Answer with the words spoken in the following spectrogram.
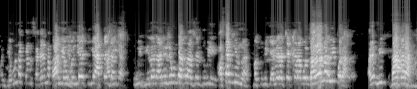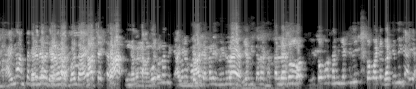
आपण देऊ ना त्यांना सगळ्यांना का देऊ देऊ. म्हणजे तुम्ही आता सांगा. तुम्ही दिलं ना आणि लिहून टाकलं असेल तुम्ही असाच देऊ ना मग तुम्ही कॅमेरा चेक करा बोल करा ना मी पण. अरे मी ना करा. आहे ना आमच्याकडे check कॅमेरा करा. बंद आहे. check करा. तुम्हाला दाखवतो ना मी काय. माझ्याकडे व्हिडिओ आहे. हे मी त्याला ढकलले. तो तो तो बॉक्स अभी लेके नहीं. तो बॉटल घर के नहीं आया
